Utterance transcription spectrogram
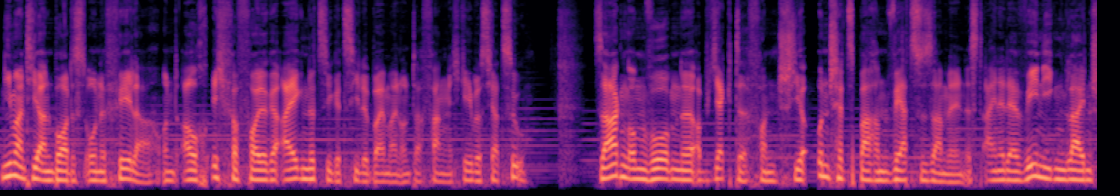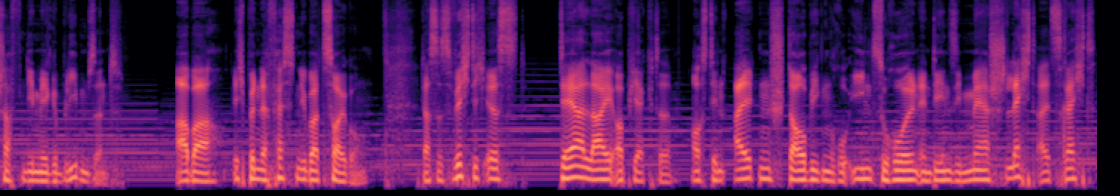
Niemand hier an Bord ist ohne Fehler und auch ich verfolge eigennützige Ziele bei meinem Unterfangen, ich gebe es ja zu. Sagenumwobene Objekte von schier unschätzbarem Wert zu sammeln, ist eine der wenigen Leidenschaften, die mir geblieben sind. Aber ich bin der festen Überzeugung, dass es wichtig ist, derlei Objekte aus den alten, staubigen Ruinen zu holen, in denen sie mehr schlecht als recht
